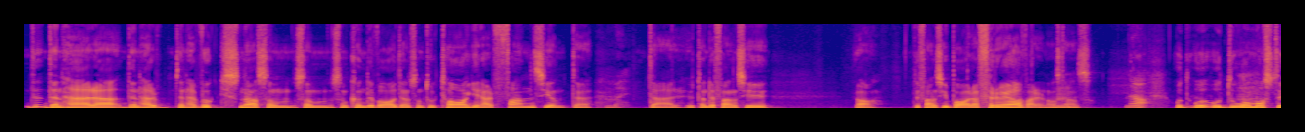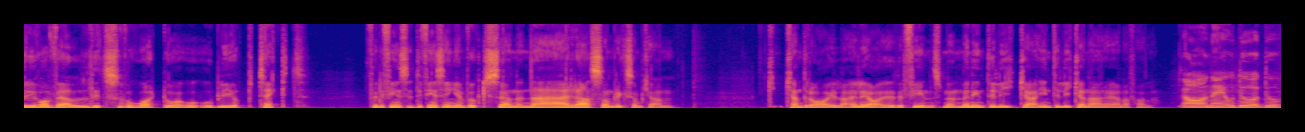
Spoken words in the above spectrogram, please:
den här, den här, den här vuxna som, som, som kunde vara den som tog tag i det här fanns ju inte Nej. där, utan det fanns ju, ja, det fanns ju bara förövare någonstans. Ja. Och, och, och då måste det ju vara väldigt svårt då att, att bli upptäckt. För det finns, det finns ingen vuxen nära som liksom kan, kan dra i, eller ja, det finns, men, men inte, lika, inte lika nära i alla fall. ja, nej, och då, då,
